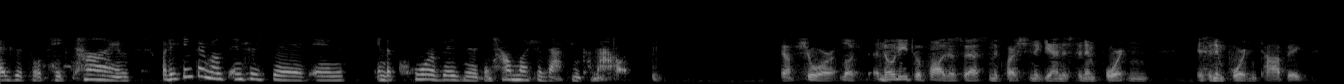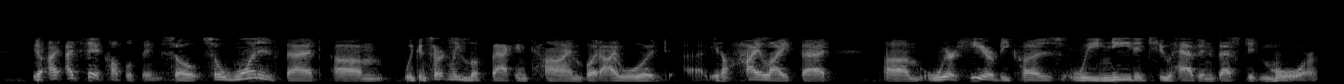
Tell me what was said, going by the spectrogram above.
exits will take time. But I think they're most interested in in the core business and how much of that can come out. Yeah, sure. Look, no need to apologize for asking the question again. It's an important it's an important topic. You know, I'd say a couple things. So so one is that um, we can certainly look back in time, but I would, uh, you know, highlight that um, we're here because we needed to have invested more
